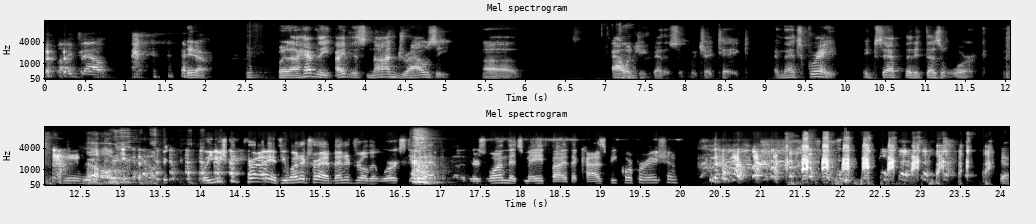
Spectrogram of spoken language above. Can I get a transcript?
Lights out. Yeah. But I have the I have this non-drowsy uh allergy medicine which I take, and that's great, except that it doesn't work. Oh, you know. Well, you should try if you want to try a Benadryl that works. Get that. uh, there's one that's made by the Cosby Corporation. Uh,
